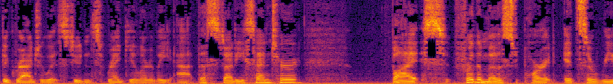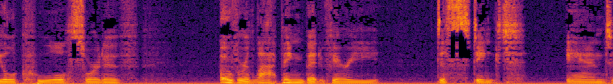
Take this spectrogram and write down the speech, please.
the graduate students regularly at the study center but for the most part, it's a real cool sort of overlapping but very distinct and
